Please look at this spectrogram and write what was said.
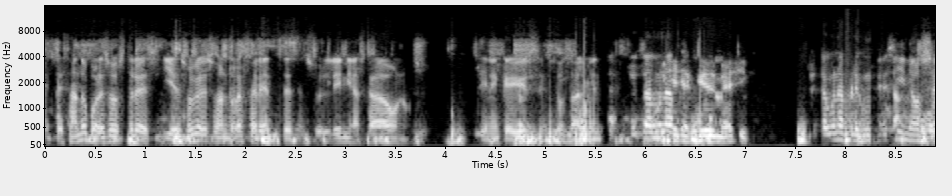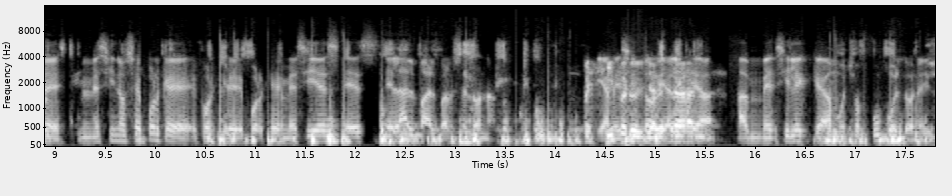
empezando por esos tres, y eso que son referentes en sus líneas cada uno. Tienen que irse totalmente. Yo te hago una, Messi. yo te hago una pregunta. Messi no sé, Messi no sé porque, porque, porque Messi es, es el alma del Barcelona. Pues Y a sí, Messi, pero ya le queda, a Messi le queda mucho fútbol, Don Eddie.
